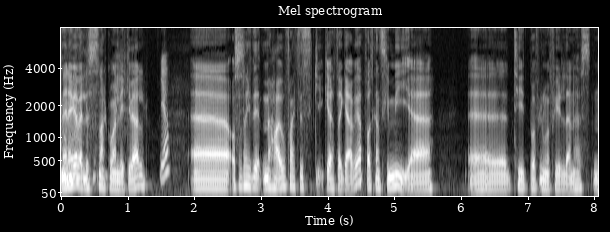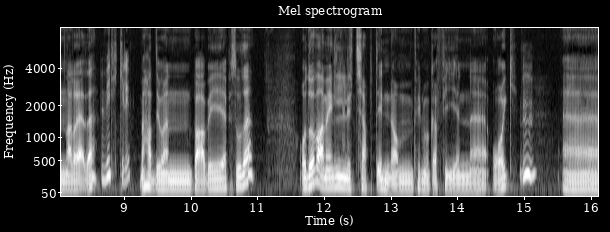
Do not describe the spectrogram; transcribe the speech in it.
Men jeg har veldig lyst til å snakke om den likevel. Ja. Uh, og så tenkte jeg, Vi har jo faktisk Greta Gerwig har fått ganske mye uh, tid på Filmofil den høsten allerede. Virkelig. Vi hadde jo en Barbie-episode. Og da var vi egentlig litt kjapt innom filmografien òg. Mm. Eh,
